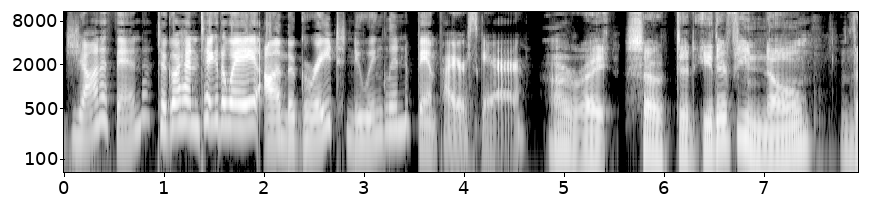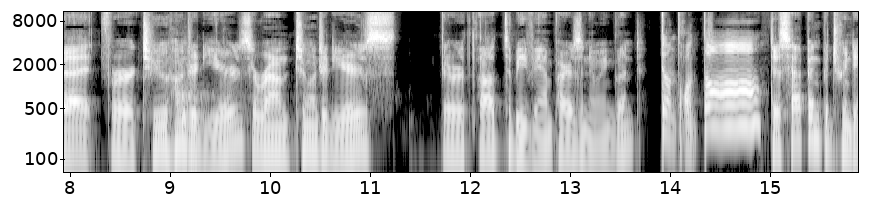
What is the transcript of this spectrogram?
Jonathan to go ahead and take it away on the Great New England Vampire Scare. All right. So, did either of you know that for 200 years, around 200 years, there were thought to be vampires in New England? Dun dun dun. This happened between the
